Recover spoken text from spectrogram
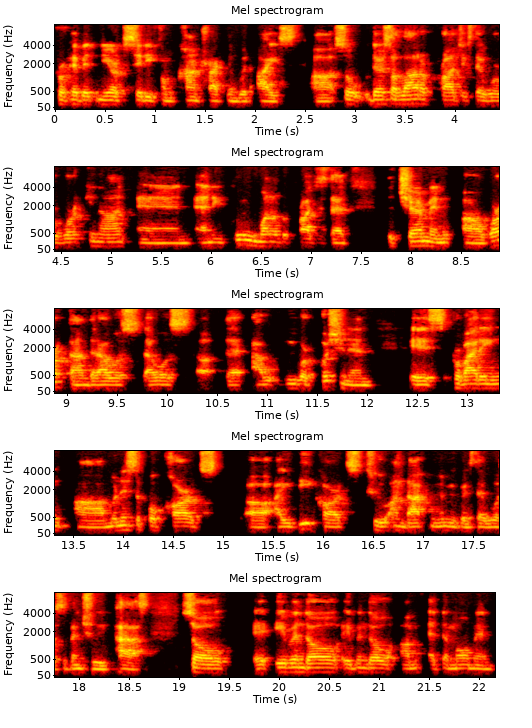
prohibit New York City from contracting with ICE. Uh, so there's a lot of projects that we're working on, and and including one of the projects that the chairman uh, worked on that I was that was uh, that I, we were pushing in is providing uh, municipal cards, uh, ID cards to undocumented immigrants that was eventually passed. So even though even though I'm at the moment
